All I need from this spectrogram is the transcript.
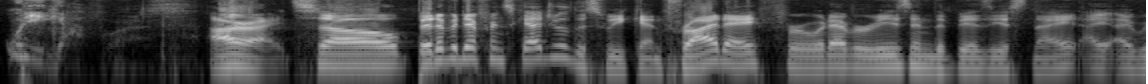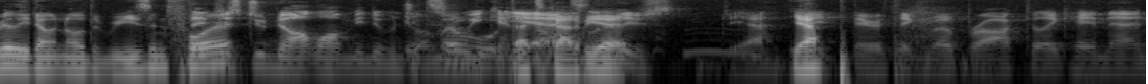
what do you got for us? All right, so bit of a different schedule this weekend. Friday, for whatever reason, the busiest night. I, I really don't know the reason They for it. I just it. do not want me to enjoy It's my so- weekend. That's yeah, gotta be it. literally just- yeah, Yeah. They, they were thinking about Brock. They're like, hey man,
